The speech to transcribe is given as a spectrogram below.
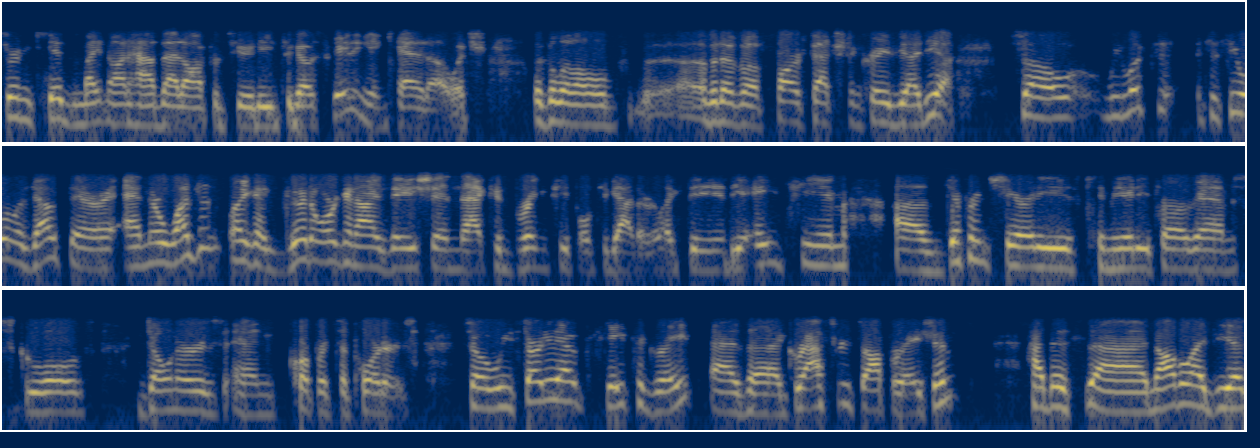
certain kids might not have that opportunity to go skating in Canada, which was a little uh, a bit of a far fetched and crazy idea. So we looked to see what was out there, and there wasn't like a good organization that could bring people together, like the the A team of different charities, community programs, schools, donors, and corporate supporters. So we started out Skate to Great as a grassroots operation had this uh, novel idea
